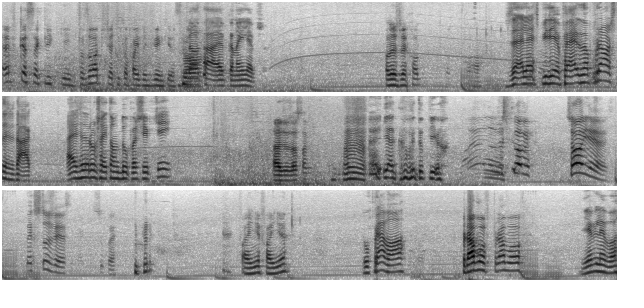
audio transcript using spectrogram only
F-kę se kliknij, to zobaczysz jaki to fajny dźwięk jest. No, No. ta Ewka najlepsza. Ale że chod... Aha. Że LSPDP? No proste, że tak. Ale że ruszaj tą dupę szybciej. Ale że zostaw? Jak go wydupiło. Eee. Co jest? Teksturze jest. Super. Fajnie, fajnie. Tu w prawo, Prawo, w prawo. nie w lewo.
